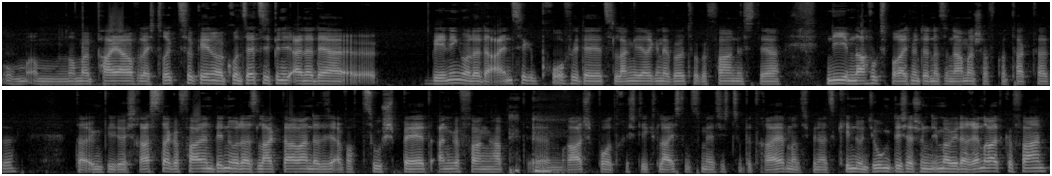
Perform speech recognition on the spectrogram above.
um, um nochmal ein paar Jahre vielleicht zurückzugehen. Oder grundsätzlich bin ich einer der äh, wenigen oder der einzige Profi, der jetzt langjährig in der World Tour gefahren ist, der nie im Nachwuchsbereich mit der Nationalmannschaft Kontakt hatte da irgendwie durchs Raster gefallen bin oder es lag daran, dass ich einfach zu spät angefangen habe, ähm, Radsport richtig leistungsmäßig zu betreiben. Also ich bin als Kind und Jugendlicher schon immer wieder Rennrad gefahren,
